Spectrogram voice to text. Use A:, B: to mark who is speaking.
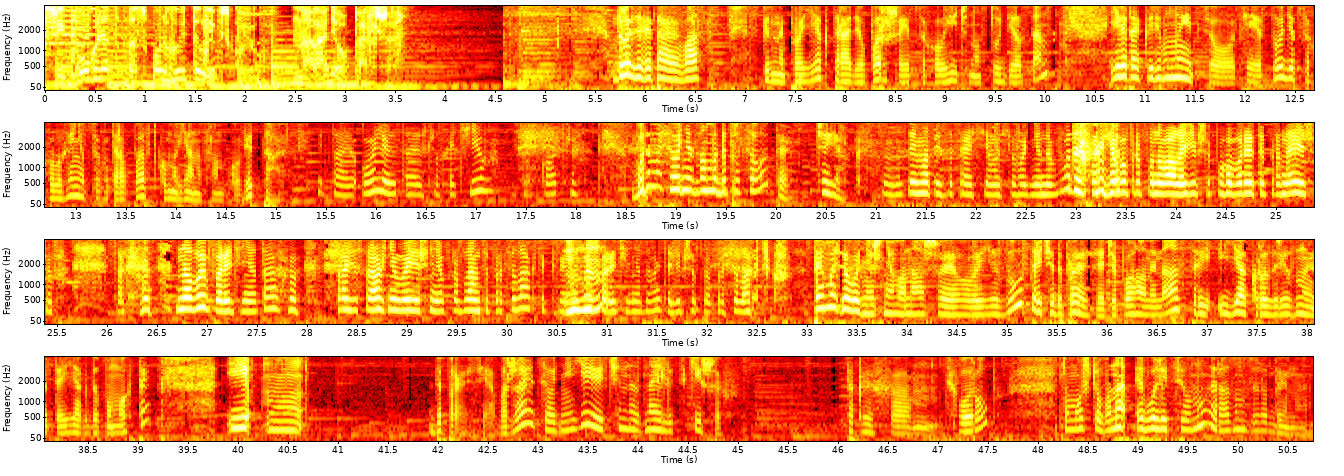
A: Інший погляд з Ольгою Тилипською на Радіо Перше.
B: Друзі, вітаю вас! Спільний проєкт Радіо Перша і психологічна студія Сенс. Я вітаю керівницю цієї студії, психологиню, психотерапевтку Мар'яну Франко. Вітаю!
C: Вітаю Олю, вітаю слухачів. Вкотре.
B: Будемо сьогодні з вами депресувати? Чи як?
C: Ну, Займатися депресіями сьогодні не будемо. Я би пропонувала ліпше поговорити про неї, щоб так на випередження. Та справді справжнє вирішення проблем це профілактика. На випередження. Давайте ліпше про профілактику.
B: Тема сьогоднішнього нашої зустрічі депресія чи поганий настрій, і як розрізнити, як допомогти. І м- депресія вважається однією чи не з найлюдськіших таких ем, хвороб, тому що вона еволюціонує разом з людиною.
